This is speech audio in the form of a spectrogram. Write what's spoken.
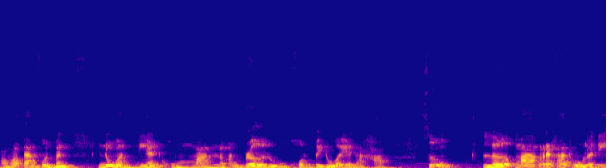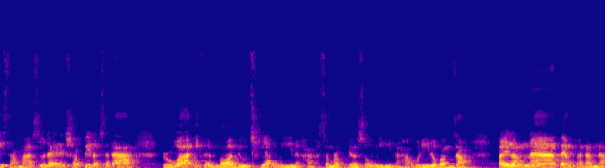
ปามว่าแป้งฝุ่นมันนวลเนียนคุมมันแล้วมันเบลอรูขุมขนไปด้วยอะนะคะ ซึ่ง เลิฟมาก ราคาถูกและดีสามารถซื้อได้ใน s h อ p e e Lazada หรือว่า e v e n Boy Beauty มีนะคะสำหรับเดลโซมีนะคะ วันนี้เดี๋ยวบอมจะไปล้างหน้าแปรงฟันอาบน้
